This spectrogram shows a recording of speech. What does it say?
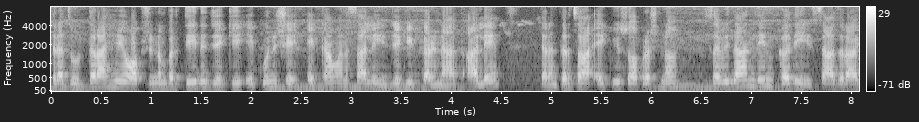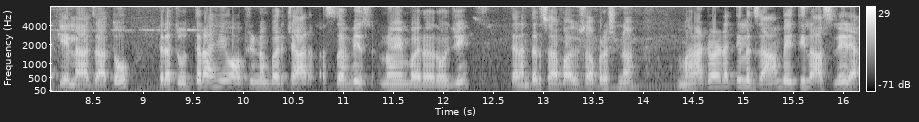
त्याचं उत्तर आहे ऑप्शन नंबर तीन जे की एकोणीसशे एकावन्न साली जे की करण्यात आले. त्यानंतरचा एकवीसवा प्रश्न संविधान दिन कधी साजरा केला जातो? त्याचं उत्तर आहे ऑप्शन नंबर चार सव्वीस नोव्हेंबर रोजी. त्यानंतरचा बावीसवा प्रश्न मराठवाड्यातील जांब येथील असलेल्या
